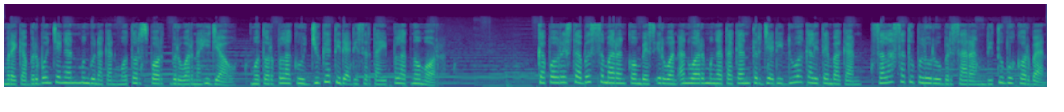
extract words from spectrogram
Mereka berboncengan menggunakan motor sport berwarna hijau. Motor pelaku juga tidak disertai plat nomor. Kapolrestabes Semarang Kombes Irwan Anwar mengatakan terjadi dua kali tembakan, salah satu peluru bersarang di tubuh korban.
